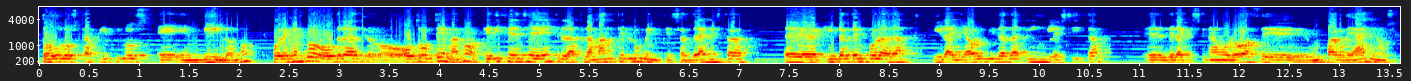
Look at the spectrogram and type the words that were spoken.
todos los capítulos eh, en vilo, ¿no? Por ejemplo, otra, otro tema, ¿no? ¿Qué diferencia hay entre la flamante Lumen que saldrá en esta quinta temporada y la ya olvidada inglesita de la que se enamoró hace un par de años?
